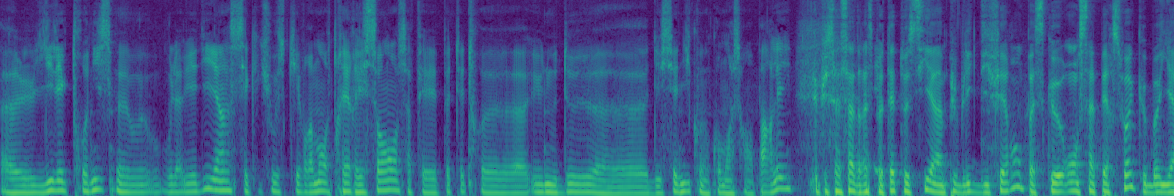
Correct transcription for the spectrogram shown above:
L'électronisme, vous l'aviez dit, hein, c'est quelque chose qui est vraiment très récent. Ça fait peut-être une ou deux décennies qu'on commence à en parler. Et puis ça s'adresse peut-être aussi à un public différent parce qu'on s'aperçoit que il y,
